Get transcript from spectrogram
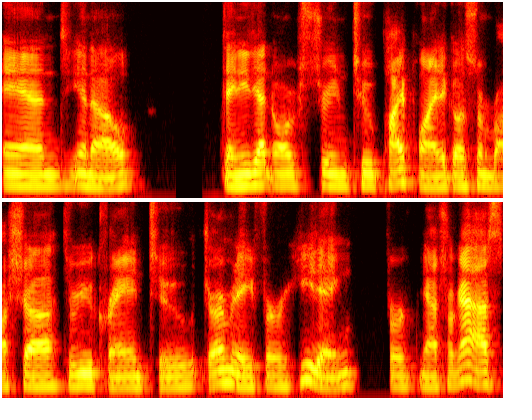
And, you know, they need that Nord Stream 2 pipeline. It goes from Russia through Ukraine to Germany for heating for natural gas.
